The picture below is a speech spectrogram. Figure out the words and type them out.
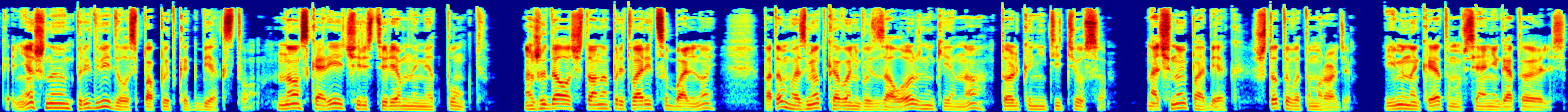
Конечно, предвиделась попытка к бегству, но скорее через тюремный медпункт. Ожидалось, что она притворится больной, потом возьмет кого-нибудь в заложники, но только не Титюса. Ночной побег, что-то в этом роде. Именно к этому все они готовились.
